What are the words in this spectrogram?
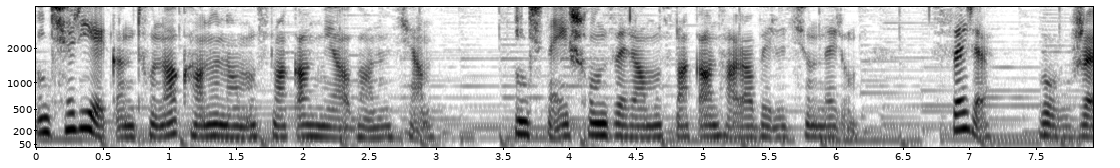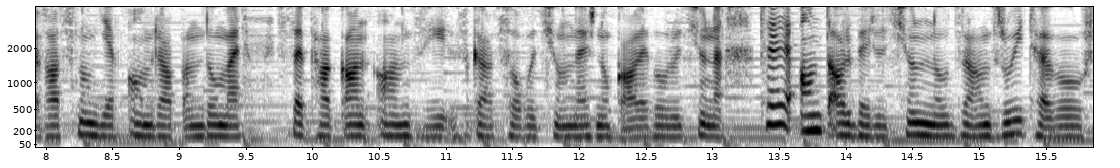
Ինչերի եք ընդունակ հանուն ամուսնական միաբանության։ Ինչն է իշխում ձեր ամուսնական հարաբերություններում։ Սերը որ ուժեղացնում եւ ամրապնդում է սեփական անձի զգացողություններն ու կարեւորությունը, թե անտարբերությունն ու ձանձրույթը, որ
